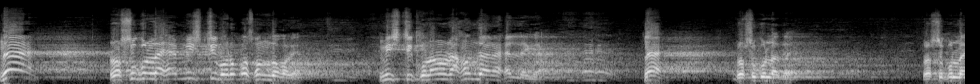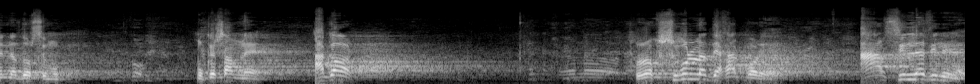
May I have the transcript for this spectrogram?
না! রসগোল্লা হ্যাঁ মিষ্টি বড় পছন্দ করে। মিষ্টি কোনানো রাখন যায় না হ্যাঁ লেগে। হ্যাঁ রসগোল্লা দেয় রসগোল্লা না ধরছে মুখে। মুখের সামনে। আগর। রসগোল্লা দেখার পরে আর চিল্লা চিল্লি নাই।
